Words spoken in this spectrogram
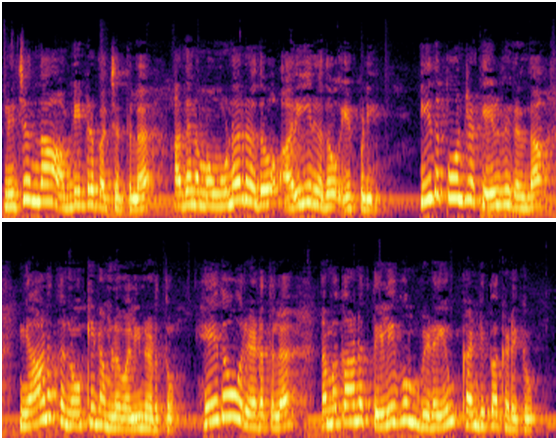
நிஜம்தான் அப்படின்ற பட்சத்தில் அதை நம்ம உணர்றதோ அறியிறதோ எப்படி? இது போன்ற கேள்விகள் தான் ஞானத்தை நோக்கி நம்மளை வழிநடத்தும். ஏதோ ஒரு இடத்துல நமக்கான தெளிவும் விடையும் கண்டிப்பாக கிடைக்கும்.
